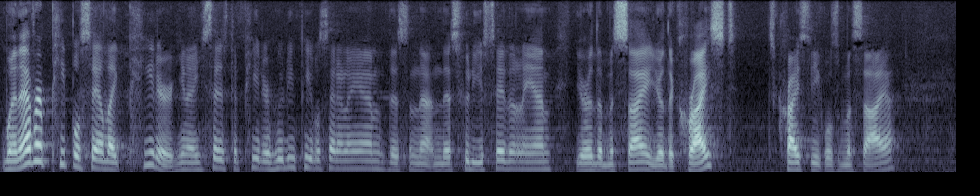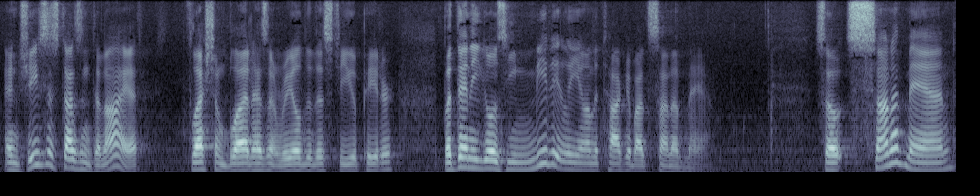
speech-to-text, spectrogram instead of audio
whenever people say, like Peter, you know, he says to Peter, Who do people say that I am? This and that and this. Who do you say that I am? You're the Messiah. You're the Christ. Christ equals Messiah. And Jesus doesn't deny it. Flesh and blood hasn't revealed this to you, Peter. But then he goes immediately on to talk about Son of Man. So, Son of Man,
